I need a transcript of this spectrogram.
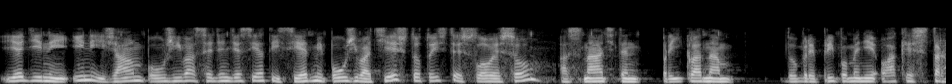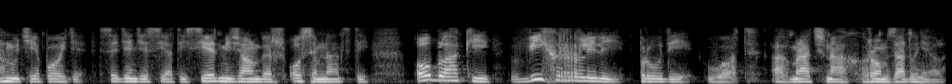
Jediný iný žalm používa 77. používa tiež toto isté sloveso a snáď ten príklad nám dobre pripomenie, o aké strhnutie pôjde. 77. žalm, verš 18. Oblaky vychrlili prúdy vod a v mračnách hrom zadunel.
